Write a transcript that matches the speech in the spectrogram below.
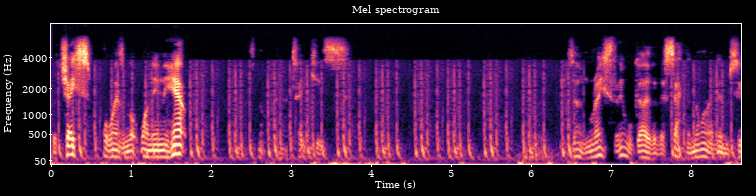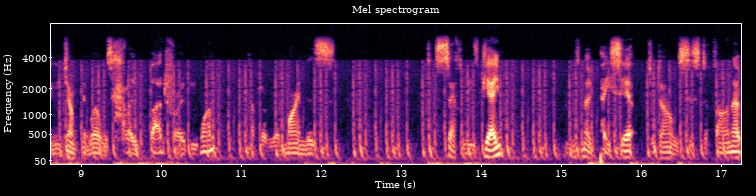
the chase. Paul hasn't got one in here. He's not going to take his his own race. They all go over the second. The one that didn't particularly jump it well was Hello Bud for Obi-Wan. A couple of reminders to settle his game. There's no pace here. Jadawi Stefano.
